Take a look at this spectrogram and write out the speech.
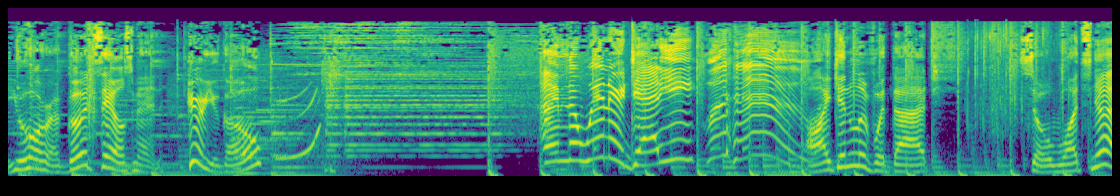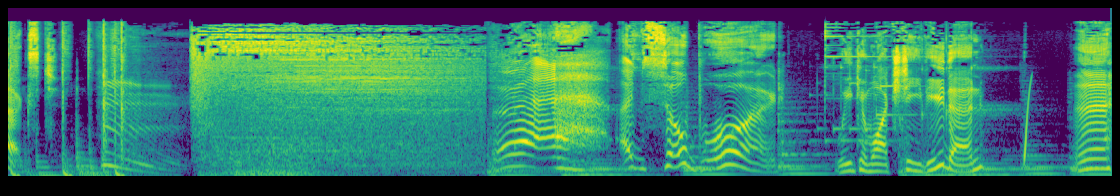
You're a good salesman. Here you go. I'm the winner, Daddy! Woohoo! I can live with that. So what's next? Ugh, I'm so bored. We can watch TV then. Uh,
